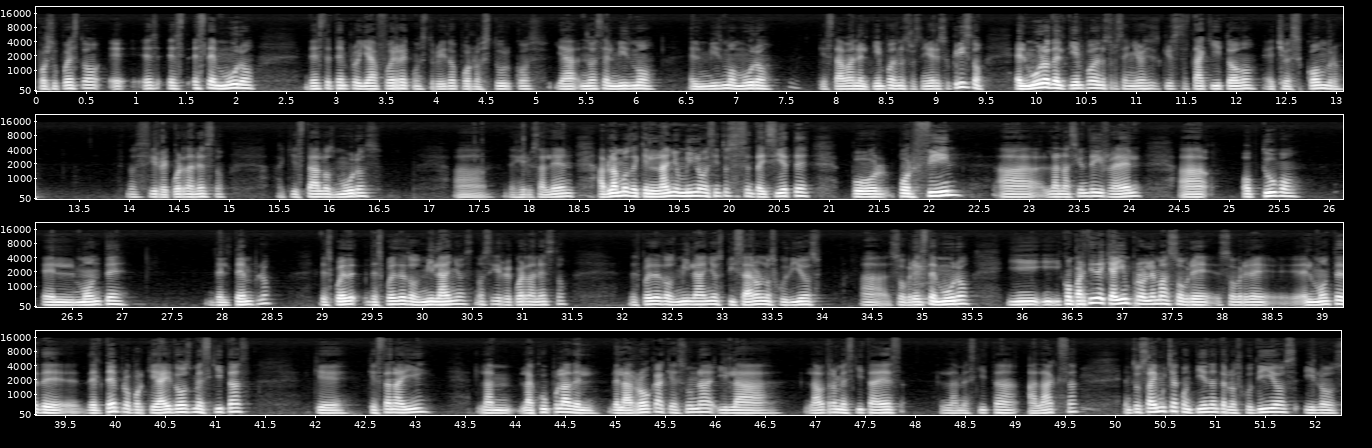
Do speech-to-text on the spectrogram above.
por supuesto, e, este muro de este templo ya fue reconstruido por los turcos. Ya no es el mismo, el mismo muro que estaba en el tiempo de nuestro Señor Jesucristo. El muro del tiempo de nuestro Señor Jesucristo está aquí todo hecho escombro. No sé si recuerdan esto. Aquí están los muros ah, de Jerusalén. Hablamos de que en el año 1967, por, por fin, ah, la nación de Israel ah, obtuvo el monte del templo. Después de, después de dos mil años, no sé si recuerdan esto, después de dos mil años pisaron los judíos sobre este muro y, compartí de que hay un problema sobre, sobre el monte del templo, porque hay dos mezquitas que, que están ahí, la, la cúpula del, de la roca, que es una, y la, la otra mezquita es la mezquita Al-Aqsa. Entonces hay mucha contienda entre los judíos y los,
